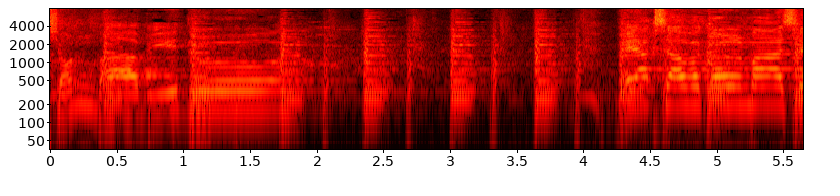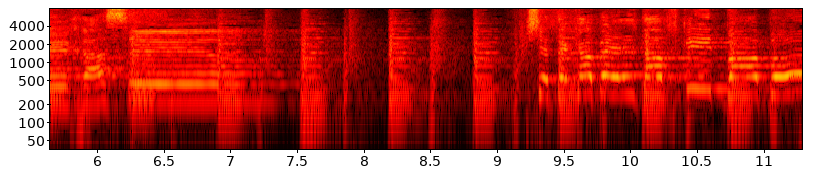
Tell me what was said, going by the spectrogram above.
הראשון בבידור. ועכשיו כל מה שחסר, שתקבל תפקיד בבורר.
